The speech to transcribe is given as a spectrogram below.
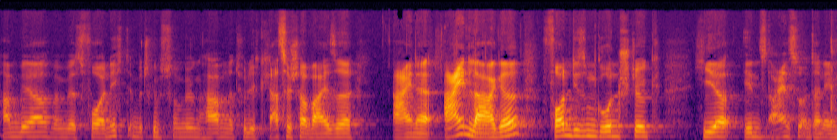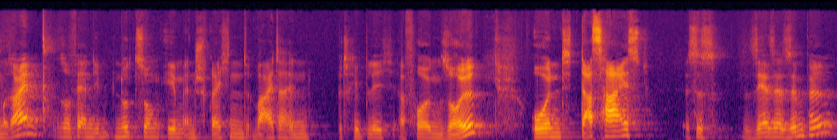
haben wir, wenn wir es vorher nicht im Betriebsvermögen haben, natürlich klassischerweise eine Einlage von diesem Grundstück hier ins Einzelunternehmen rein, sofern die Nutzung eben entsprechend weiterhin betrieblich erfolgen soll. Und das heißt, es ist sehr, sehr simpel.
